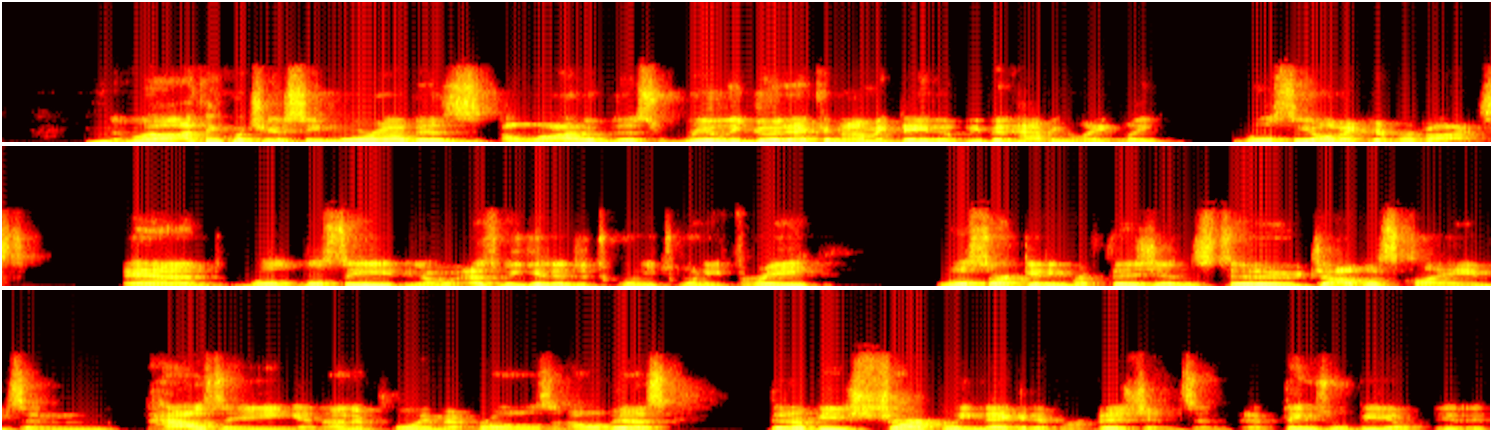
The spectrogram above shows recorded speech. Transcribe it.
well i think what you're going to see more of is a lot of this really good economic data that we've been having lately we'll see all that get revised and we'll we'll see you know as we get into 2023 we'll start getting revisions to jobless claims and housing and unemployment rolls and all this there'll be sharply negative revisions and, and things will be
